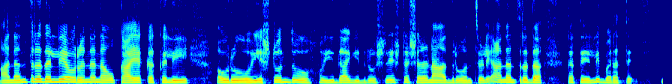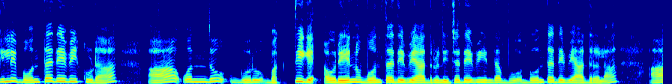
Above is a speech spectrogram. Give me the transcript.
ಆ ನಂತರದಲ್ಲಿ ಅವರನ್ನು ನಾವು ಕಾಯಕ ಕಲಿ ಅವರು ಎಷ್ಟೊಂದು ಇದಾಗಿದ್ರು ಶ್ರೇಷ್ಠ ಶರಣ ಆದರು ಅಂಥೇಳಿ ಆ ನಂತರದ ಕಥೆಯಲ್ಲಿ ಬರುತ್ತೆ. ಇಲ್ಲಿ ಬೋಂತದೇವಿ ಕೂಡ ಆ ಒಂದು ಗುರು ಭಕ್ತಿಗೆ ಅವರೇನು ಬೋಂತದೇವಿ ಆದರೂ ನಿಜದೇವಿಯಿಂದ ಬೋ- ಬೋಂತದೇವಿ ಆದ್ರಲ್ಲ ಆ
